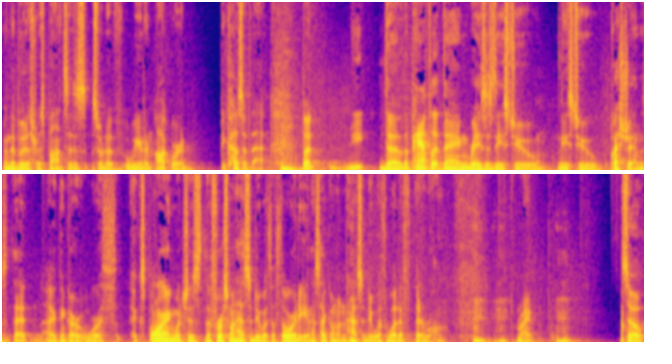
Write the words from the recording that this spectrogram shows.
And the Buddhist response is sort of weird and awkward because of that. Mm-hmm. But the the pamphlet thing raises these two these two questions that I think are worth exploring. Which is the first one has to do with authority, and the second one has to do with what if they're wrong, mm-hmm. right? So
